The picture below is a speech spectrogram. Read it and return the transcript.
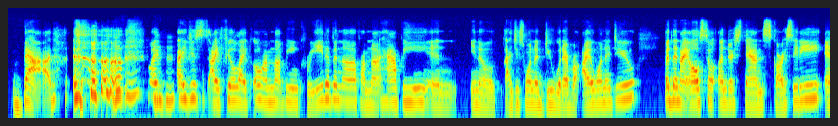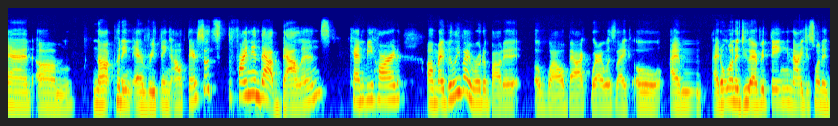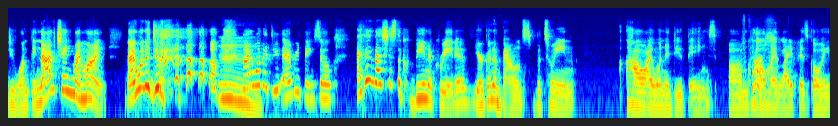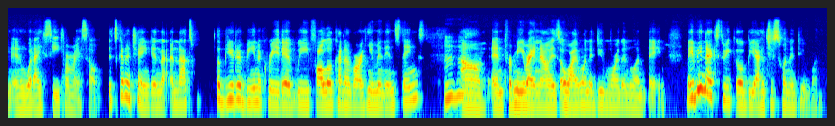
bad mm-hmm, like mm-hmm. i just i feel like oh i'm not being creative enough i'm not happy and you know i just want to do whatever i want to do but then i also understand scarcity and um not putting everything out there so it's finding that balance can be hard um i believe i wrote about it a while back where I was like, oh, I'm I don't want to do everything. Now I just want to do one thing. Now I've changed my mind. Now I want to do mm. now I want to do everything. So I think that's just the being a creative. You're gonna bounce between how I want to do things, um, how my life is going and what I see for myself. It's gonna change. And that and that's the beauty of being a creative. We follow kind of our human instincts Mm-hmm. Um, and for me right now is, oh, I want to do more than one thing. Maybe next week it'll be, I just want to do one.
